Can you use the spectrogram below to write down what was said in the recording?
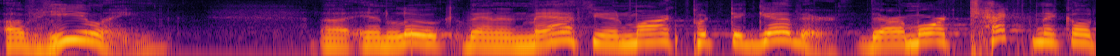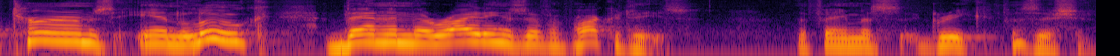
of healing uh, in Luke than in Matthew and Mark put together. There are more technical terms in Luke than in the writings of Hippocrates, the famous Greek physician.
